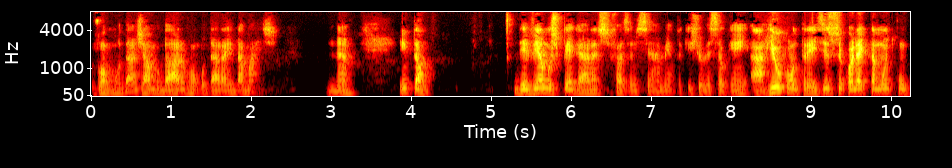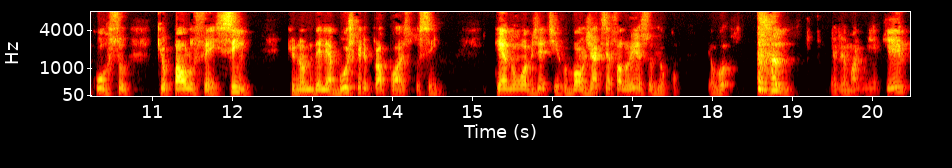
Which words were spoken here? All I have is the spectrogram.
vão mudar. Já mudaram, vão mudar ainda mais. Né? Então, devemos pegar, antes de fazer o encerramento aqui, deixa eu ver se alguém. Ah, Rio com 3. Isso se conecta muito com o curso que o Paulo fez. Sim, que o nome dele é Busca de Propósito, sim. Tendo um objetivo. Bom, já que você falou isso, Rilcon, eu vou beber uma aguinha aqui.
